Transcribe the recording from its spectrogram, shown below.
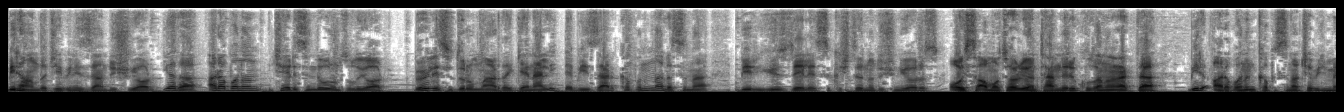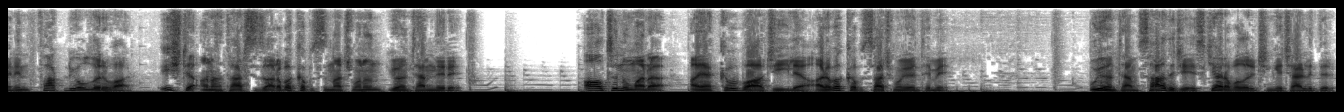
bir anda cebinizden düşüyor ya da arabanın içerisinde unutuluyor. Böylesi durumlarda genellikle bizler kapının arasına bir 100 TL sıkıştığını düşünüyoruz. Oysa amatör yöntemleri kullanarak da bir arabanın kapısını açabilmenin farklı yolları var. İşte anahtarsız araba kapısını açmanın yöntemleri. 6 numara ayakkabı bağcı ile araba kapısı açma yöntemi. Bu yöntem sadece eski arabalar için geçerlidir.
